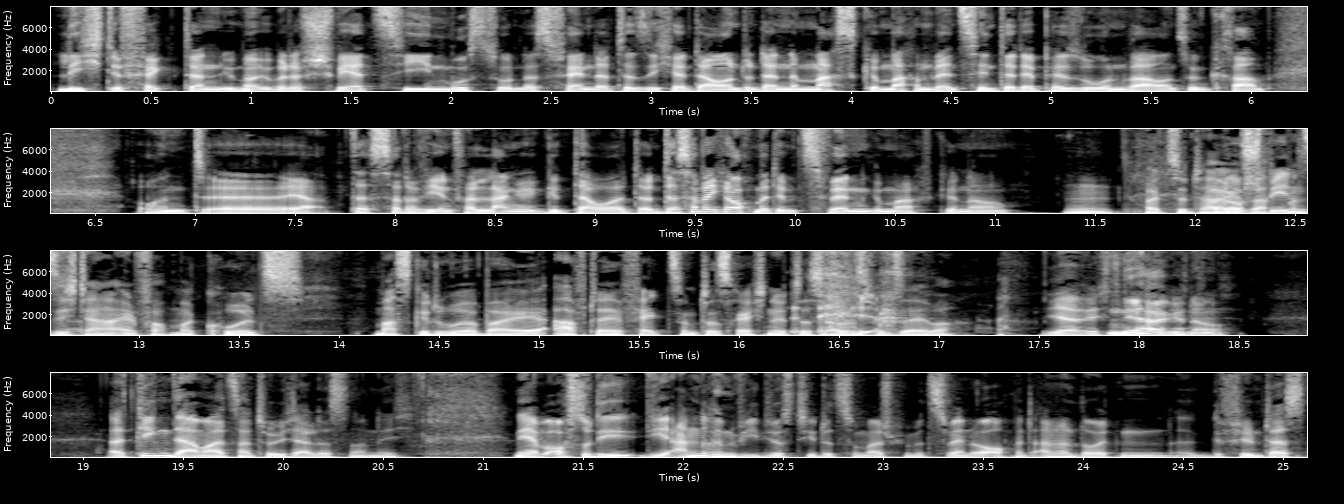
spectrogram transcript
Lichteffekt dann immer über das Schwert ziehen musste und das veränderte sich ja dauernd und dann eine Maske machen, wenn es hinter der Person war und so ein Kram. Und äh, ja, das hat auf jeden Fall lange gedauert. Und Das habe ich auch mit dem Sven gemacht, genau. Heutzutage Und auch sagt man sich da einfach mal kurz Maske drüber bei After Effects und das rechnet das alles von selber. Ja, richtig. Ja, richtig. genau. Das ging damals natürlich alles noch nicht. Nee, aber auch so die, die anderen Videos, die du zum Beispiel mit Sven oder auch mit anderen Leuten äh, gefilmt hast,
